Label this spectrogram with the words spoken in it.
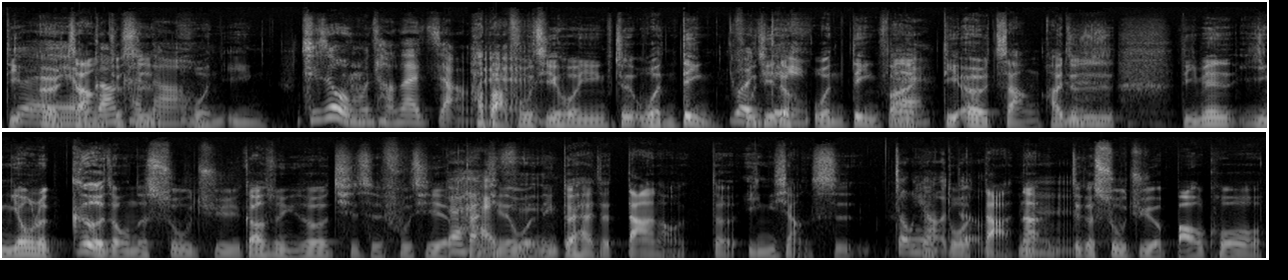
第二章就是婚姻。其实我们常在讲，他把夫妻婚姻就是稳定，夫妻的稳定放在第二章，他就是里面引用了各种的数据，告诉你说，其实夫妻的感情的稳定对孩子大脑的影响是有多大。那这个数据有包括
